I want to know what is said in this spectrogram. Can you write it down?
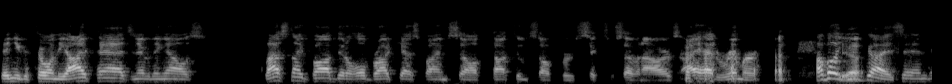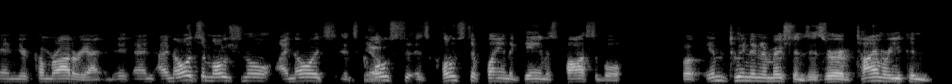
Then you can throw in the iPads and everything else. Last night, Bob did a whole broadcast by himself, talked to himself for six or seven hours. I had Rimmer. How about yeah. you guys and, and your camaraderie? I, and I know it's emotional. I know it's it's close yeah. to as close to playing the game as possible. But in between intermissions, is there a time where you can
